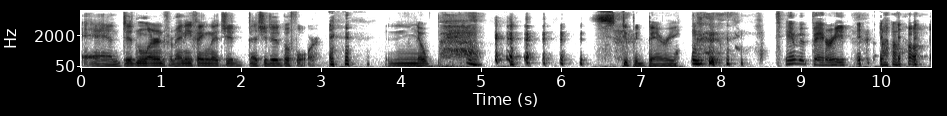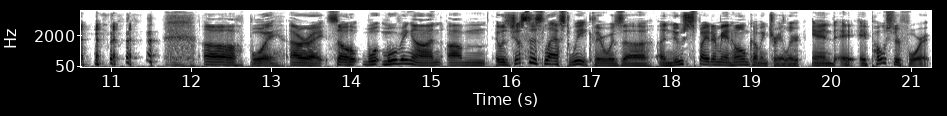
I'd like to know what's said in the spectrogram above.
and didn't learn from anything that you that you did before. Nope. Stupid Barry. Damn it, Barry. Oh boy. All right. So w- moving on. Um, it was just this last week there was a a new Spider-Man Homecoming trailer and a, a poster for it.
